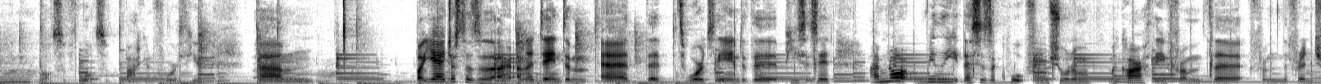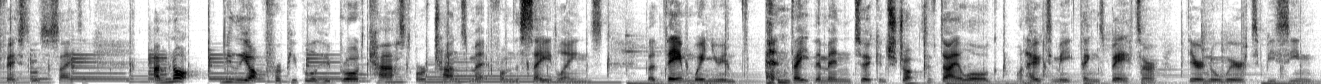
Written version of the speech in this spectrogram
and lots of lots of back and forth here. Um, but yeah, just as a, an addendum uh, the, towards the end of the piece, it said, "I'm not really." This is a quote from Shona McCarthy from the from the Fringe Festival Society. I'm not really up for people who broadcast or transmit from the sidelines, but then when you invite them into a constructive dialogue on how to make things better, they're nowhere to be seen.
